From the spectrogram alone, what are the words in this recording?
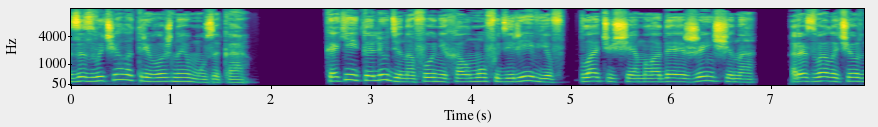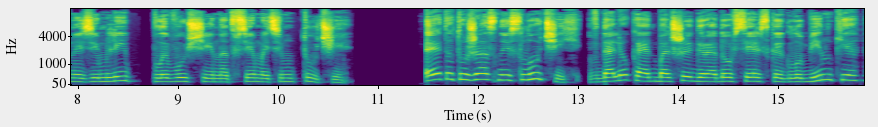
зазвучала тревожная музыка. Какие-то люди на фоне холмов и деревьев, плачущая молодая женщина, развалы черной земли, плывущие над всем этим тучи. Этот ужасный случай в далекой от больших городов сельской глубинке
